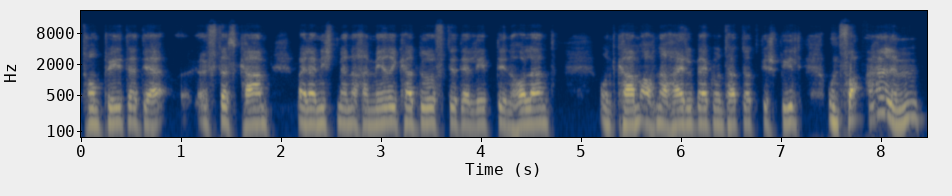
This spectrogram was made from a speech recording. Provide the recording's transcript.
Trompeter, der öfters kam, weil er nicht mehr nach Amerika durfte, der lebte in Holland und kam auch nach Heidelberg und hat dort gespielt. Und vor allem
